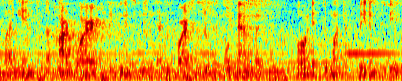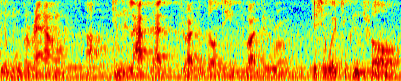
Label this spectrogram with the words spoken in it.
plug into the hardwire if they're doing something that requires a little bit more bandwidth, or if they want the freedom to be able to move around uh, in their laptops throughout the building, throughout the room. There's a way to control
